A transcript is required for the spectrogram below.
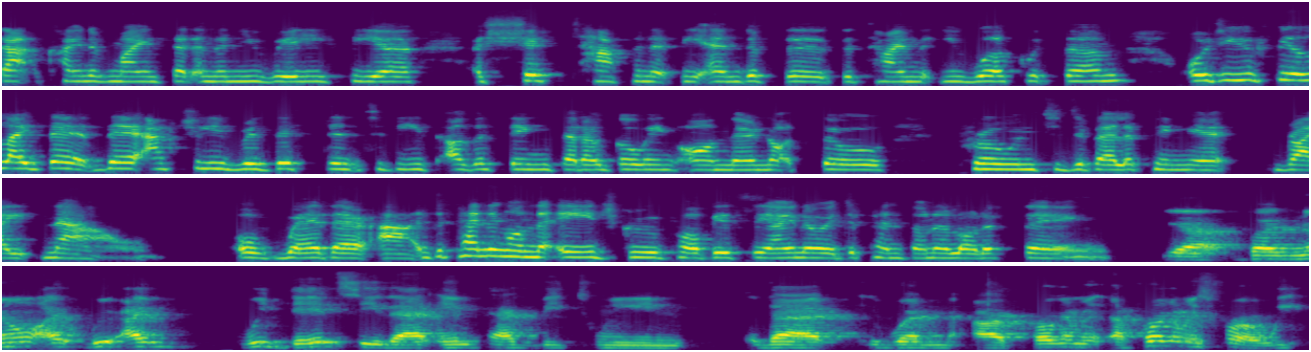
that kind of mindset and then you really see a, a shift happen at the end of the, the time that you work with them? Or do you feel like they're they're actually resistant to these other things that are going on? They're not so prone to developing it right now or where they're at, depending on the age group, obviously. I know it depends on a lot of things. Yeah, but no, I we I we did see that impact between that when our program our program is for a week,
